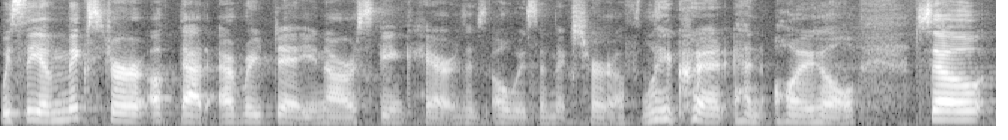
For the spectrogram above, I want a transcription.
We see a mixture of that every day in our skincare. There's always a mixture of liquid and oil. So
